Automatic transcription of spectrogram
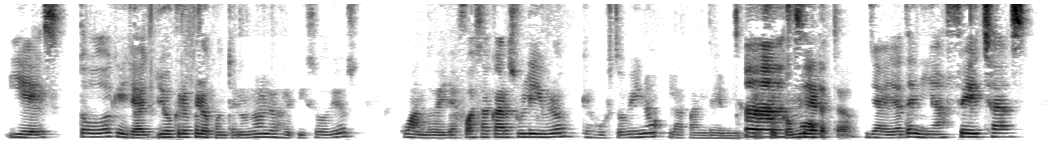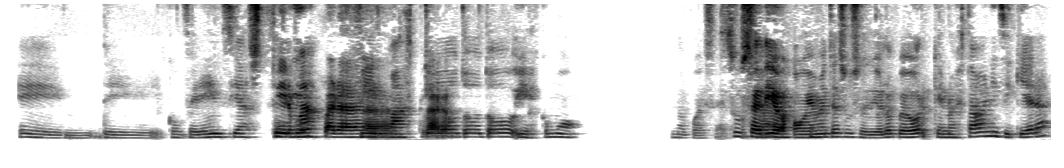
Y es todo que ya yo creo que lo conté en uno de los episodios cuando ella fue a sacar su libro, que justo vino la pandemia. Ah, fue como, cierto. ya ella tenía fechas eh, de conferencias, todo, Firmas para... firmas, claro. todo, todo, todo, y es como, no puede ser. O sea, Sucedió. obviamente sucedió lo peor, que no estaba ni siquiera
